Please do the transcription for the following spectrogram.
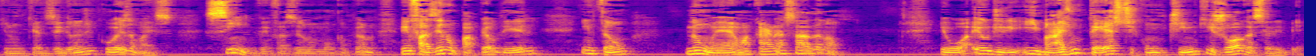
que não quer dizer grande coisa, mas sim, vem fazendo um bom campeonato, vem fazendo o papel dele, então não é uma carne assada, não. Eu, eu diria, e mais um teste com um time que joga a Série B.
